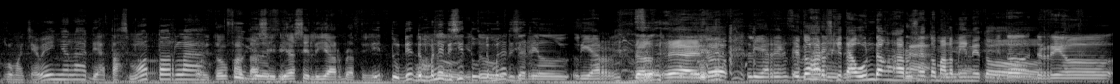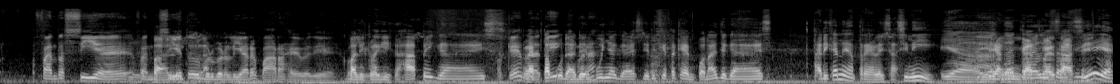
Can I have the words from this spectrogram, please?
rumah ceweknya lah, di atas motor lah. oh itu fantasi dia sih liar berarti Itu dia demennya di situ, demennya di the situ. real liar. Del- ya itu liar yang itu harus kita undang harusnya Nah, tuh malam iya, ini tuh Itu the real fantasy ya. Fantasy Balik itu bener-bener liarnya parah ya berarti ya. Balik lagi ke HP guys. Oke, Laptop berarti udah ada yang gimana? punya guys. Jadi kita ke handphone aja guys. Tadi kan yang terrealisasi nih. Iya, Yang nggak nggak terrealisasinya ya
